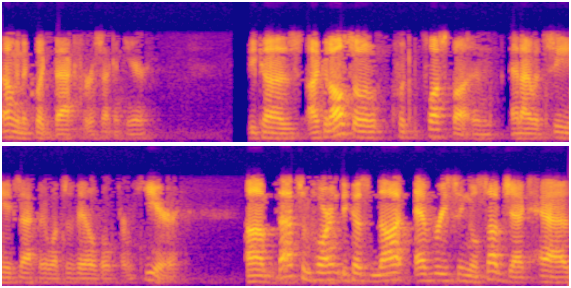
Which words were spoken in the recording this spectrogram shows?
I'm going to click back for a second here because I could also click the plus button and I would see exactly what's available from here. Um, that's important because not every single subject has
